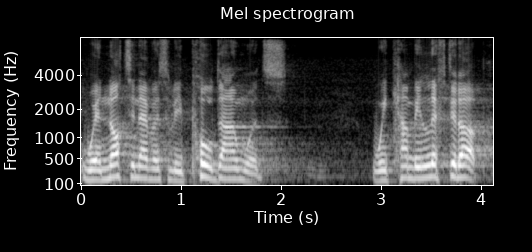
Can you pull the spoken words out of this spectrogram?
We're not inevitably pulled downwards, we can be lifted up.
